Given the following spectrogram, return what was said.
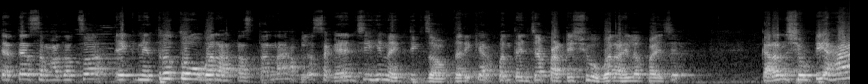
त्या त्या समाजाचं एक नेतृत्व उभं राहत असताना आपल्या सगळ्यांची ही नैतिक जबाबदारी की आपण त्यांच्या पाठीशी उभं राहिलं पाहिजे. कारण शेवटी हा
